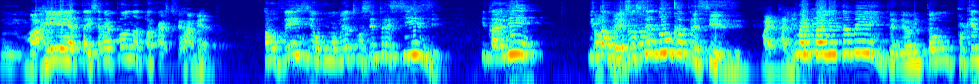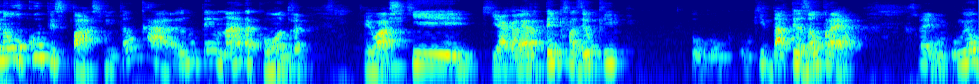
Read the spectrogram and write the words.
uma reta, e você vai pondo na tua caixa de ferramenta. Talvez em algum momento você precise. E tá ali. E talvez, Talvez você nunca precise. Mas tá ali. Mas tá ali também, entendeu? Então, porque não ocupa espaço. Então, cara, eu não tenho nada contra. Eu acho que, que a galera tem que fazer o que, o, o que dá tesão para ela. O, o meu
